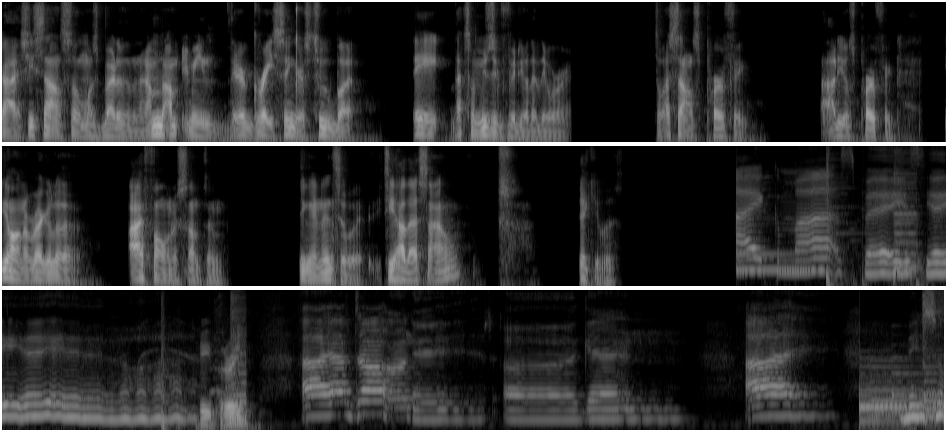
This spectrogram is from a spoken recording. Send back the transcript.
Guys, she sounds so much better than that. I'm, I'm, i mean, they're great singers too, but they that's a music video that they were in. So that sounds perfect. The audio's perfect. You on a regular iPhone or something, singing into it. You see how that sounds? Ridiculous. Like my space, yeah, yeah. Beat three. I have done it again. I been so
